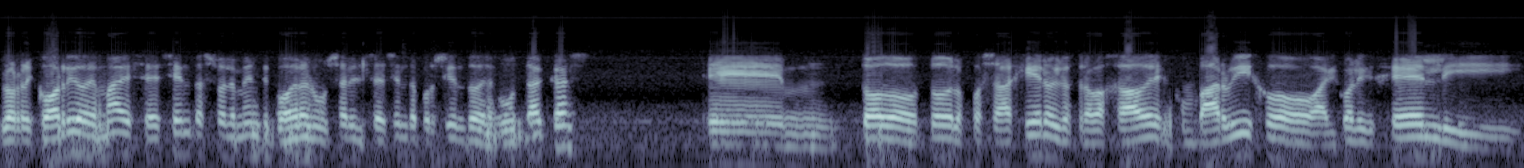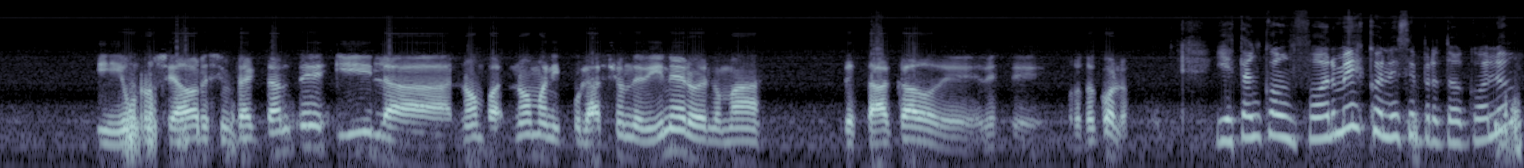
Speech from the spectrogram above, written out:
Los recorridos de más de 60 solamente podrán usar el 60% de las butacas. Eh, todo, todos los pasajeros y los trabajadores con barbijo, alcohol en gel y, un rociador desinfectante y la no, manipulación de dinero es lo más destacado de este protocolo. ¿Y están conformes con ese protocolo?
